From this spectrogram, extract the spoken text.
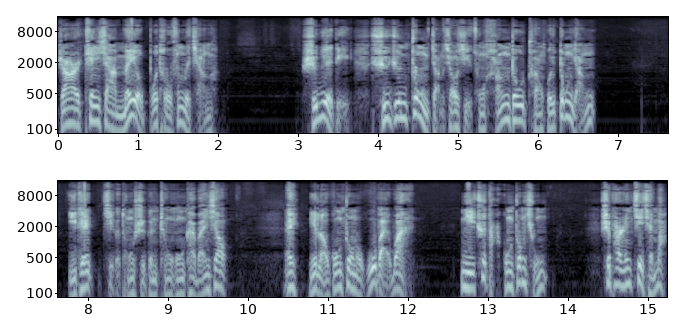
然而天下没有不透风的墙啊！十月底，徐军中奖消息从杭州传回东阳。一天，几个同事跟陈红开玩笑：“哎，你老公中了五百万。”你却打工装穷，是怕人借钱吧？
